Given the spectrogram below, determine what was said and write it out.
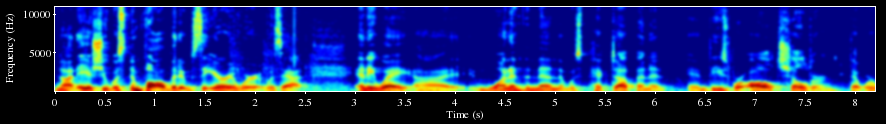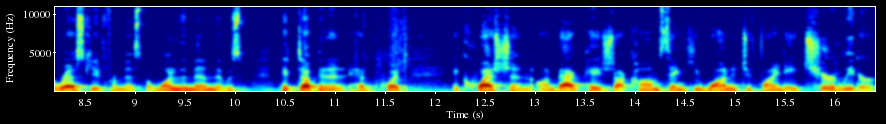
not ASU wasn't involved, but it was the area where it was at. Anyway, uh, one of the men that was picked up in it, and these were all children that were rescued from this, but one of the men that was picked up in it had put a question on Backpage.com saying he wanted to find a cheerleader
